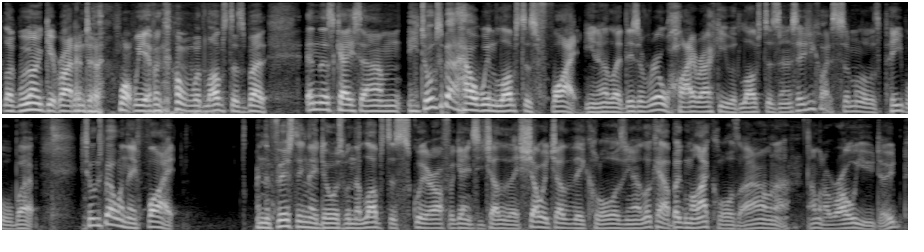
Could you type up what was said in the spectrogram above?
look, we won't get right into what we have in common with lobsters, but in this case, um, he talks about how when lobsters fight, you know, like there's a real hierarchy with lobsters, and it's actually quite similar with people. But he talks about when they fight. And the first thing they do is when the lobsters square off against each other, they show each other their claws. You know, look how big my claws are. I'm gonna, I'm gonna roll you, dude.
